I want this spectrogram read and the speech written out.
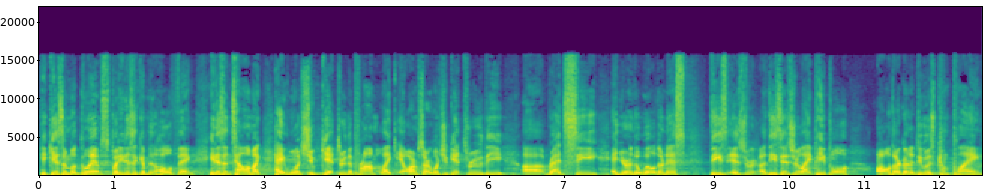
He gives him a glimpse, but he doesn't give him the whole thing. He doesn't tell him like, "Hey, once you get through the prom, like, or I'm sorry, once you get through the uh, Red Sea and you're in the wilderness, these, Isra- uh, these Israelite people, all they're going to do is complain,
